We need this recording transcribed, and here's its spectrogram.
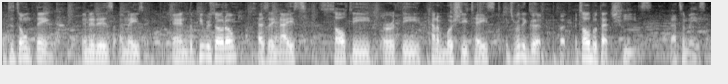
it's its own thing, and it is amazing. And the pea risotto has a nice, salty, earthy, kind of mushy taste. It's really good, but it's all about that cheese. That's amazing.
